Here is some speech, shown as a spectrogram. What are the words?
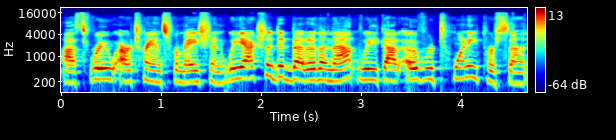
uh, through our transformation. We actually did better than that. We got over 20%,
